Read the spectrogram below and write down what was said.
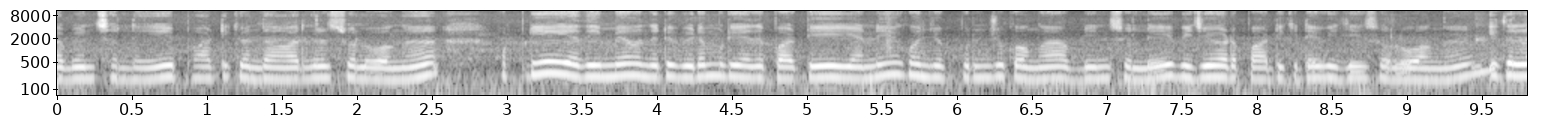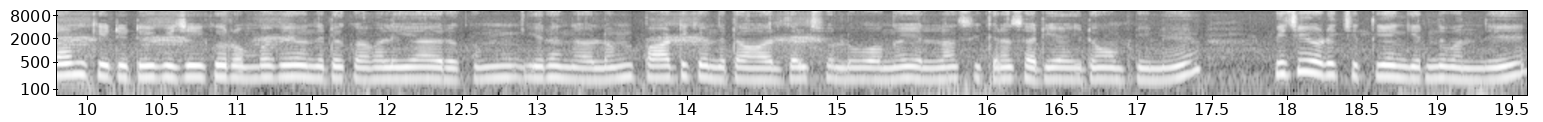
அப்படின்னு சொல்லி பாட்டிக்கு வந்து ஆறுதல் சொல்லுவாங்க. அப்படியே எதையுமே வந்துட்டு விட முடியாது பாட்டி என்னையும் கொஞ்சம் புரிஞ்சுக்கோங்க அப்படின்னு சொல்லி விஜயோட பாட்டிக்கிட்டே விஜய் சொல்லுவாங்க. இதெல்லாம் கேட்டுட்டு விஜய்க்கு ரொம்பவே வந்துட்டு கவலையாக இருக்கும். இருந்தாலும் பாட்டிக்கு வந்துட்டு ஆறுதல் சொல்லுவாங்க எல்லாம் சீக்கிரம் சரியாயிடும் அப்படின்னு. விஜயோட சித்தி அங்கேருந்து வந்து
